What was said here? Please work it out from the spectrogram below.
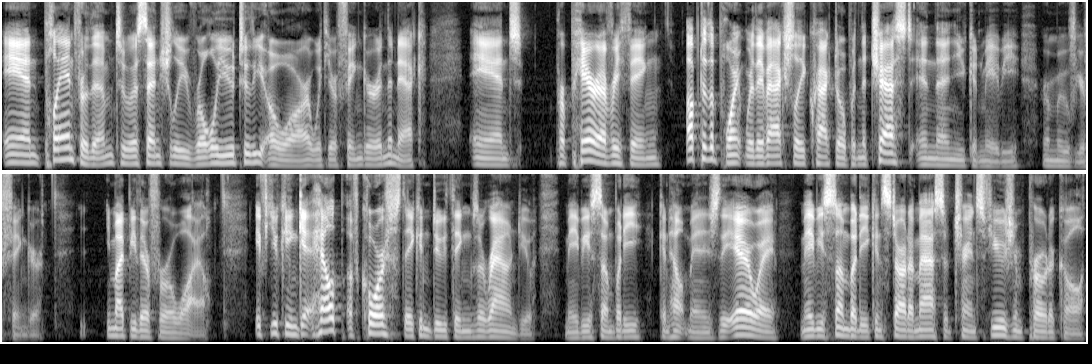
and plan for them to essentially roll you to the OR with your finger in the neck and prepare everything up to the point where they've actually cracked open the chest, and then you can maybe remove your finger. You might be there for a while. If you can get help, of course, they can do things around you. Maybe somebody can help manage the airway. Maybe somebody can start a massive transfusion protocol,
